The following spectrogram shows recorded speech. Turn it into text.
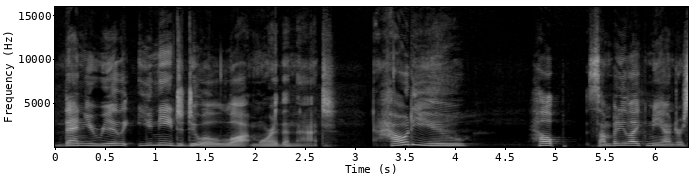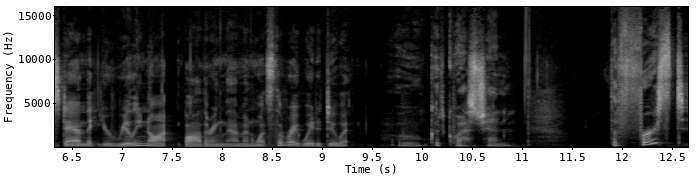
then you really you need to do a lot more than that. How do you help somebody like me understand that you're really not bothering them and what's the right way to do it? Ooh, good question. The first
